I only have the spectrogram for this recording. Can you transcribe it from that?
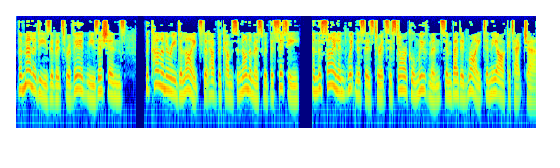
the melodies of its revered musicians, the culinary delights that have become synonymous with the city, and the silent witnesses to its historical movements embedded right in the architecture.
